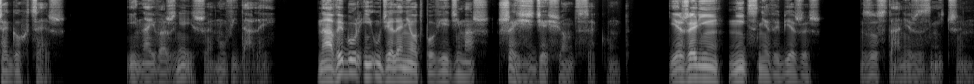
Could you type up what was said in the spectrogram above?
czego chcesz. I najważniejsze, mówi dalej. Na wybór i udzielenie odpowiedzi masz sześćdziesiąt sekund. Jeżeli nic nie wybierzesz, zostaniesz z niczym.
